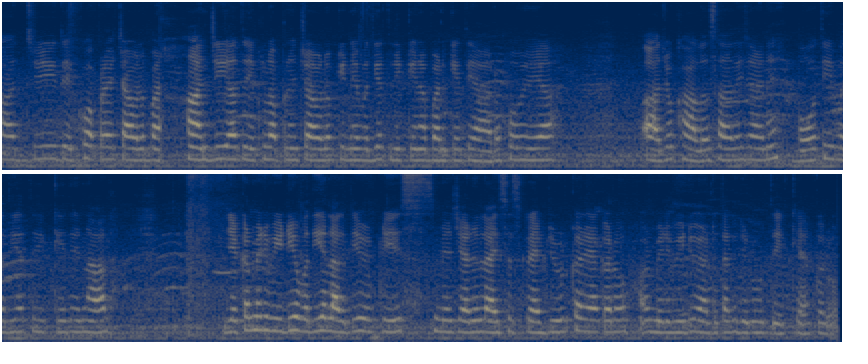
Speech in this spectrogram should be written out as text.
ਅੱਜ ਹੀ ਦੇਖੋ ਆਪਣੇ ਚਾਵਲ ਬਣ ਹਾਂਜੀ ਆ ਦੇਖ ਲਓ ਆਪਣੇ ਚਾਵਲ ਕਿੰਨੇ ਵਧੀਆ ਤਰੀਕੇ ਨਾਲ ਬਣ ਕੇ ਤਿਆਰ ਹੋਏ ਆ। ਆ ਜਾਓ ਖਾ ਲਓ ਸਾਰੇ ਜਾਣੇ, ਬਹੁਤ ਹੀ ਵਧੀਆ ਤਰੀਕੇ ਦੇ ਨਾਲ। ਜੇਕਰ ਮੇਰੀ ਵੀਡੀਓ ਵਧੀਆ ਲੱਗਦੀ ਹੋਵੇ ਪਲੀਜ਼ ਮੇਰੇ ਚੈਨਲ ਲਾਈਕ ਸਬਸਕ੍ਰਾਈਬ ਜ਼ਰੂਰ ਕਰਿਆ ਕਰੋ ਔਰ ਮੇਰੀ ਵੀਡੀਓ ਐਂਡ ਤੱਕ ਜ਼ਰੂਰ ਦੇਖਿਆ ਕਰੋ।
